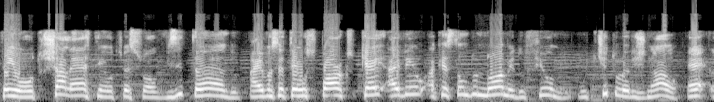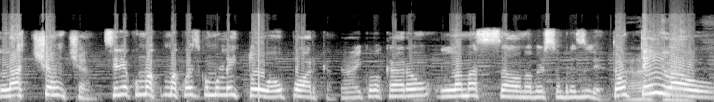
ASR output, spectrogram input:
Tem outros chalés, tem outro pessoal visitando. Aí você tem os porcos, que aí, aí vem a questão do nome do filme. O título original é La Chancha. Seria como uma, uma coisa como leitoa ou porca. Aí colocaram lamaçal na versão brasileira. Então Ah, tem tá. lá o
